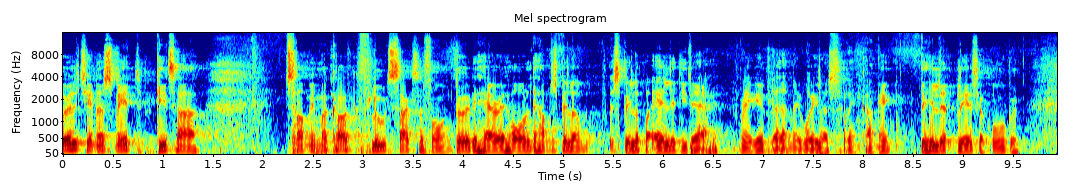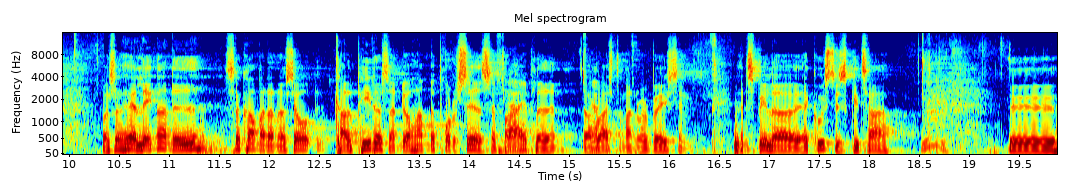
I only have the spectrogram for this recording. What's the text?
Earl Jenner Smith, guitar. Tommy McCock, flute, saxofon. Dirty Harry Hall, det er ham, der spiller, spiller på alle de der reggae-plader med Wailers for den gang, ikke? Det er hele den blæsergruppe. Og så her længere nede, så kommer der noget sjovt. Carl Peterson, det var ham, der producerede Safari-pladen, og ja. Rastaman Vibration. Han spiller akustisk guitar. Mm. Øh,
